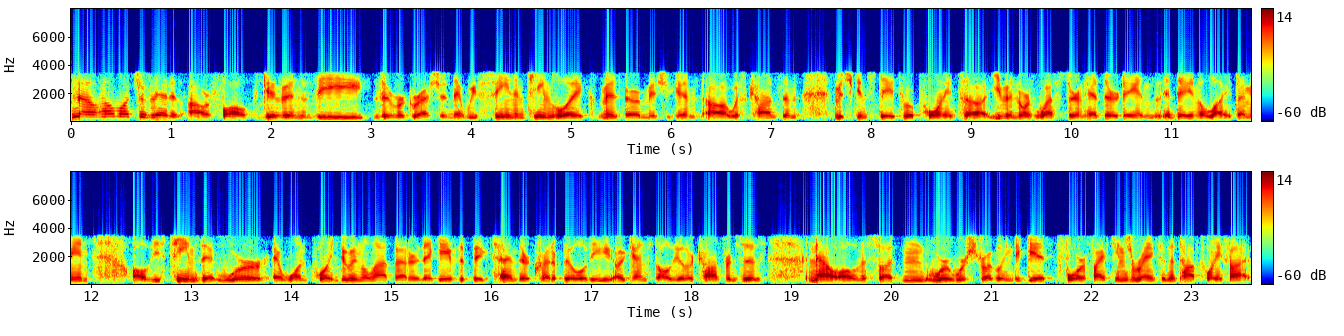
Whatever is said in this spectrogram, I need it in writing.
Now, how much of that is our fault, given the the regression that we've seen in teams like uh, Michigan, uh, Wisconsin, Michigan State to a point, uh, even Northwestern had their day in the, day in the light. I mean, all these teams that were at one point doing a lot better, they gave the Big Ten their credibility against all the other conferences. Now, all of a sudden, we're we're struggling to get four or five teams ranked in the top 25.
